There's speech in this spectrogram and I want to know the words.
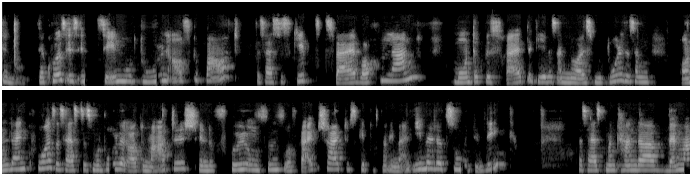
Genau. Der Kurs ist in zehn Modulen aufgebaut. Das heißt, es gibt zwei Wochen lang, Montag bis Freitag, gäbe es ein neues Modul. Das ist ein Online-Kurs. Das heißt, das Modul wird automatisch in der Früh um 5 Uhr freigeschaltet. Es gibt dann immer ein E-Mail dazu mit dem Link. Das heißt, man kann da, wenn man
